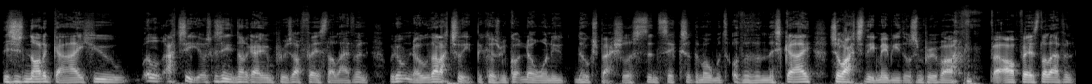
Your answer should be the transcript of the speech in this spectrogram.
This is not a guy who well actually I was going to say he's not a guy who improves our first eleven. We don't know that actually because we've got no one who no specialists in six at the moment other than this guy. So actually maybe he does improve our our first eleven.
